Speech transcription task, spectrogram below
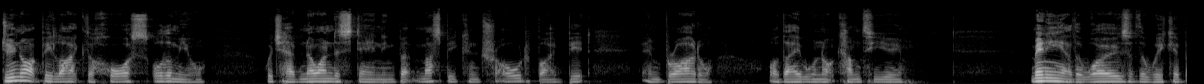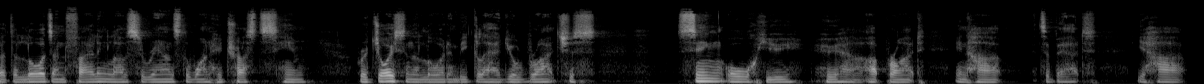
Do not be like the horse or the mule, which have no understanding, but must be controlled by bit and bridle, or they will not come to you. Many are the woes of the wicked, but the Lord's unfailing love surrounds the one who trusts him. Rejoice in the Lord and be glad. You're righteous. Sing, all you who are upright in heart. It's about your heart.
